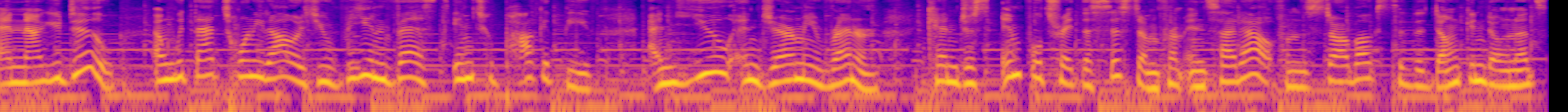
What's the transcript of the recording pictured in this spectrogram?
And now you do. And with that $20, you reinvest into Pocket Thief. And you and Jeremy Renner can just infiltrate the system from inside out, from the Starbucks to the Dunkin' Donuts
